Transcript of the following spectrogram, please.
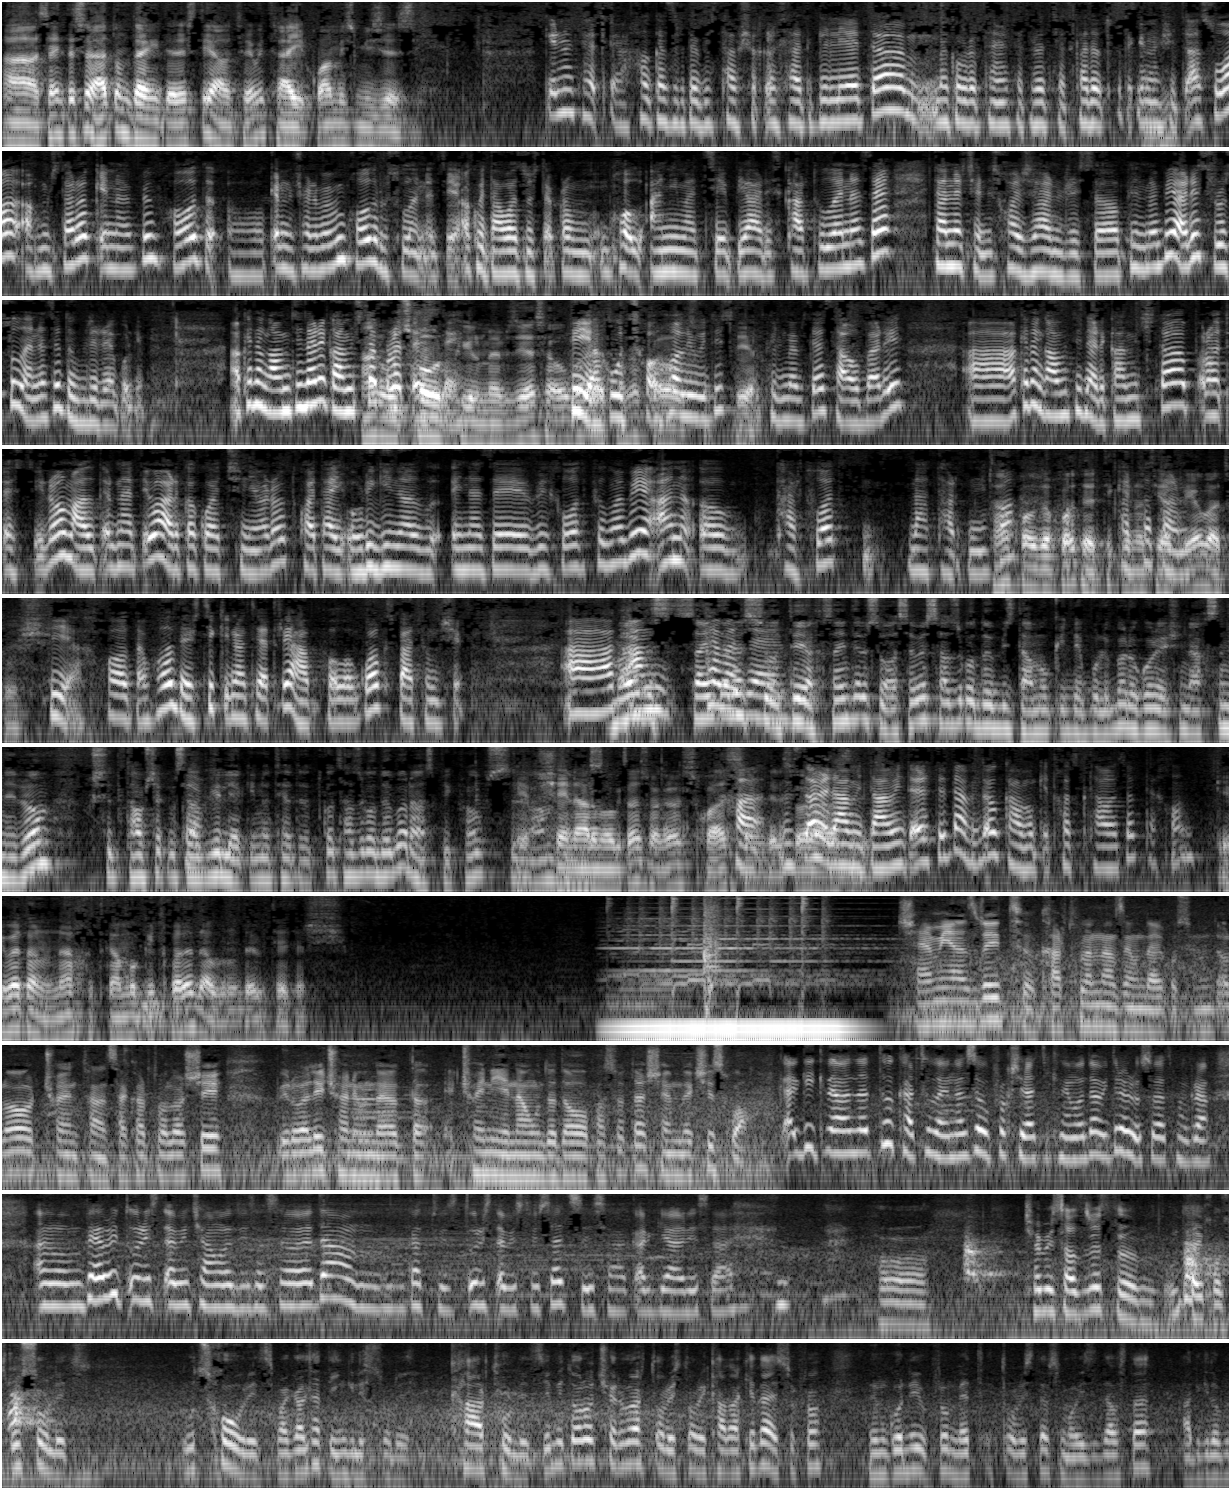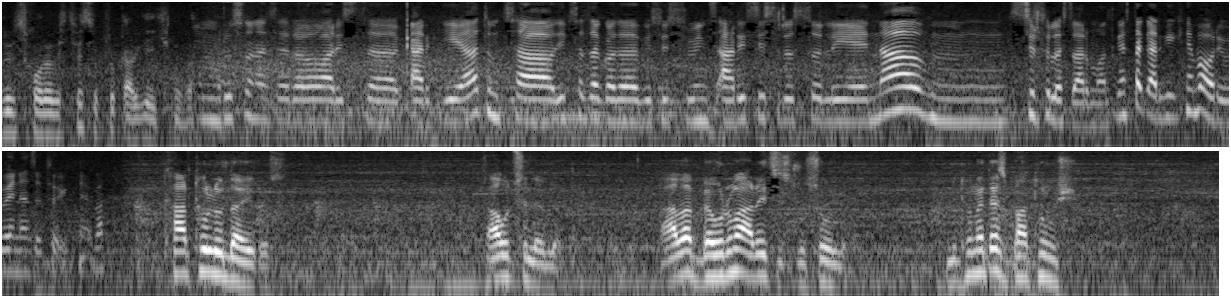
საინტერესო რატომ დაინტერესდი ამ თემით რა იყო ამის მიზეზი კინოთეატრი ახალგაზრდების თავშეყრის ადგილია და მეგობრებთან ერთად როდესაც გადავწყვეტე კინოში წასვლა, აღმოჩნდა რომ კინოები მხოლოდ კინოჩვენებები მხოლოდ რუსულ ენაზეა. აქვე დავაზუსტებ რომ მხოლოდ ანიმაციები არის ქართულ ენაზე, დანარჩენი სხვა ჟანრის ფილმები არის რუსულ ენაზე დუბლირებული. აქედან გამომდინარე გამიჩნდა პროტესტი. ანუ უცხოურ ფილმებზეა საუბარი. დიახ, უცხოურ ჰოლივუდის ფილმებზეა საუბარი. აქედან გამომდინარე გამიჩნდა პროტესტი, რომ ალტერნატივა არ გაგვაჩნია, რომ თქვა აი ორიგინალ ენაზე ვიხილოთ ფილმები, ან ქართულად ნათარგმნი, ხო? ხო, ხო, ხო, ერთი კინოთეატრია ბათუმში. დიახ, ხო, და მხოლოდ ერთი კინოთეატრი აპოლო გვაქვს ბათუმში. ამ საინტერესო დიახ, საინტერესო ასევე საზოგადოების დამოკიდებულება, როგორ ეშინახსენე რომ თავშეკრის ადგილია კინოთეატრი თქო საზოგადოება რას ფიქრობს ამ შენ არ მოგწონს, მაგრამ სხვა საინტერესოა. სწორედ ამით დავინტერესდი და ამიტომ გამოკითხვას გთავაზობთ ახლა. კი ბატონო, ნახოთ გამოკითხვა და დაბრუნდებით ეთერში. ჩემი აზრით ქართულ ენაზე უნდა იყოს, იმიტომ რომ ჩვენთან საქართველოში პირველი ჩვენი უნდა ჩვენი ენა უნდა დავაფასოთ და შემდეგში სხვა. კარგი იქნებოდა თუ ქართულ ენაზე უფრო ხშირად იქნებოდა ვიდრე რუსულად, მაგრამ ანუ ბევრი ტურისტები ჩამოდის ასევე და მაგათთვის ტურისტებისთვისაც ისა კარგი არის რა. ხო. ჩემი აზრით უნდა იყოს რუსულიც, უცხოურიც, მაგალითად ინგლისური. ქართულიც, იმიტომ რომ ჩვენ ვართ ტურისტული ქალაქი და ეს უფრო მე მგონი უფრო მეტ ტურისტებს მოიზიდავს და ადგილობრივი ცხოვრებისთვის უფრო კარგი იქნება. რუსონაზე რო არის კარგია, თუმცა იმ საზოგადოებისთვის ვინც არის ის რუსული ენა, სირთულეს წარმოადგენს და კარგი იქნება ორივე ენაზე თუ იქნება. ქართული უნდა იყოს. აუცილებლად. აბა ბევრმა არის ის რუსული. მithumetes ბათუმში.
